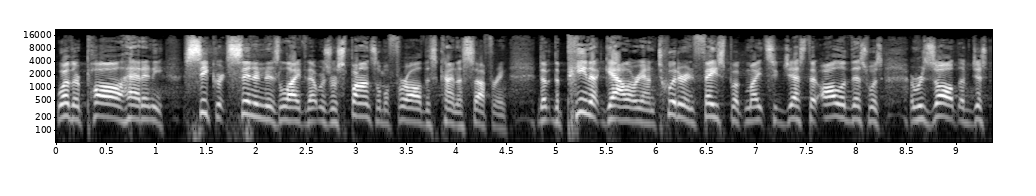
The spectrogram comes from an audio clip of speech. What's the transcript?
whether Paul had any secret sin in his life that was responsible for all this kind of suffering. The, the peanut gallery on Twitter and Facebook might suggest that all of this was a result of just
